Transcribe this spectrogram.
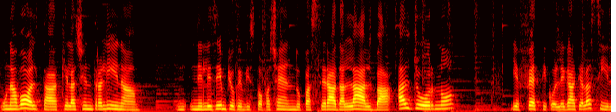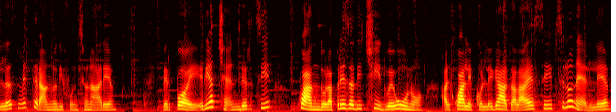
Una volta che la centralina, nell'esempio che vi sto facendo, passerà dall'alba al giorno, gli effetti collegati alla SIL smetteranno di funzionare, per poi riaccendersi quando la presa DC21 al quale è collegata la SYL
